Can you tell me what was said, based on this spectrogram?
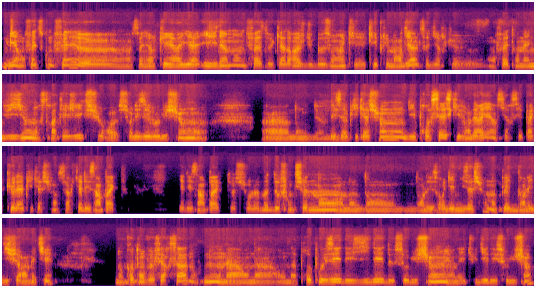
Bien, en fait, ce qu'on fait, euh, c'est-à-dire qu'il y, a évidemment une phase de cadrage du besoin qui est, qui est primordiale, c'est-à-dire qu'en en fait, on a une vision stratégique sur, sur les évolutions euh, donc des applications, des process qui vont derrière. C'est-à-dire c'est pas que l'application, c'est-à-dire qu'il y a des impacts. Il y a des impacts sur le mode de fonctionnement donc dans, dans les organisations, donc dans les différents métiers. Donc quand on veut faire ça, donc nous on a, on, a, on a proposé des idées de solutions et on a étudié des solutions.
